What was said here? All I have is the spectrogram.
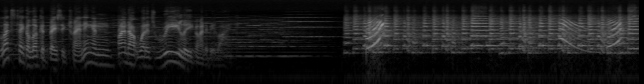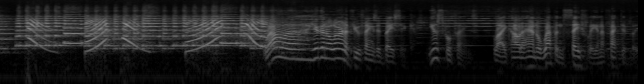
let's take a look at basic training and find out what it's really going to be like. You're going to learn a few things at basic. Useful things, like how to handle weapons safely and effectively.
